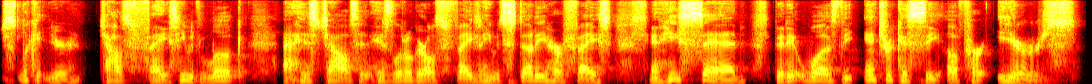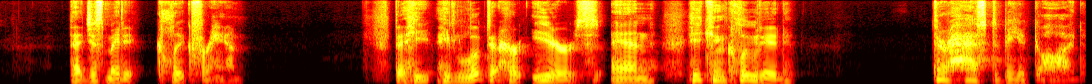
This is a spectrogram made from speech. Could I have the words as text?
just look at your child's face. He would look at his child's, his little girl's face, and he would study her face. And he said that it was the intricacy of her ears that just made it click for him. That he, he looked at her ears and he concluded there has to be a God.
